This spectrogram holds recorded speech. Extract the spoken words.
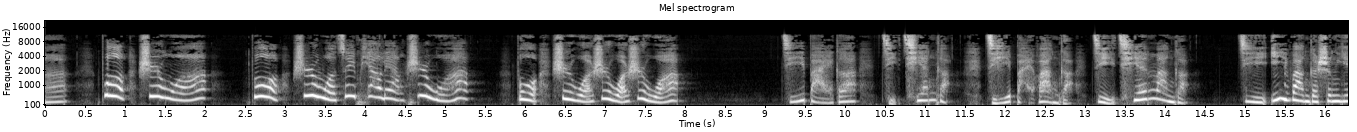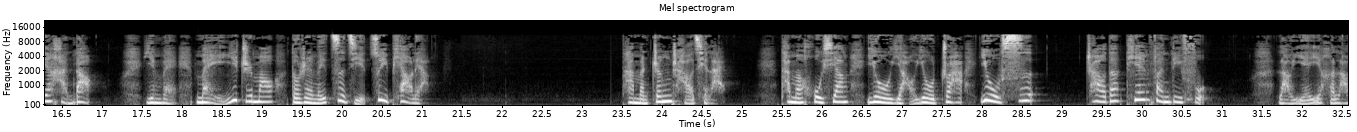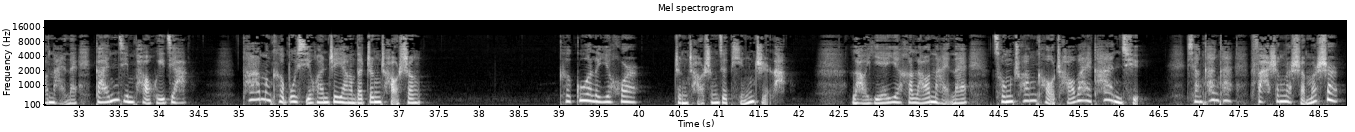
不是我，不是我最漂亮，是我，不是我是我是我。几百个、几千个、几百万个、几千万个、几亿万个声音喊道：“因为每一只猫都认为自己最漂亮。”他们争吵起来，他们互相又咬又抓又撕，吵得天翻地覆。老爷爷和老奶奶赶紧跑回家，他们可不喜欢这样的争吵声。可过了一会儿，争吵声就停止了。老爷爷和老奶奶从窗口朝外看去，想看看发生了什么事儿。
